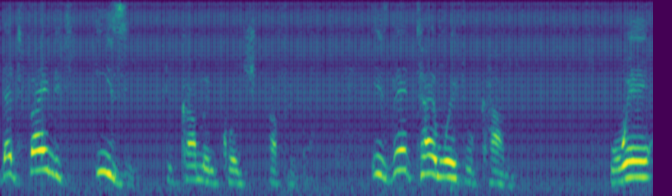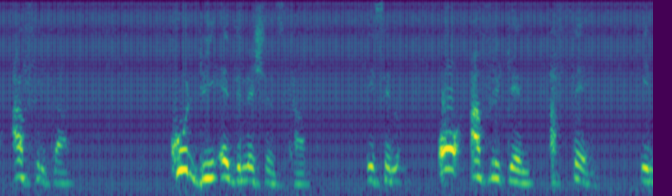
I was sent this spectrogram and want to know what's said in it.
that find it easy to come and coach Africa. Is there a time where it will come where Africa could be at the Nations Cup? It's an all African affair in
